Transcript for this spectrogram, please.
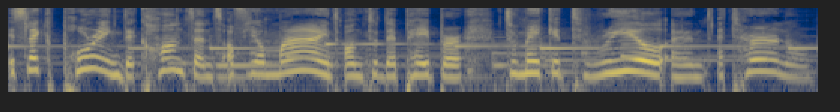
It's like pouring the contents of your mind onto the paper to make it real and eternal.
